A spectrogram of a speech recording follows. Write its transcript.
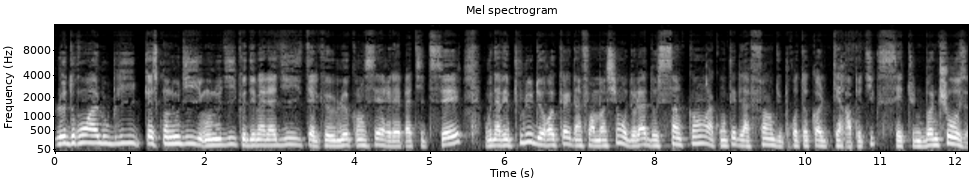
Le droit à l'oubli, qu'est-ce qu'on nous dit? On nous dit que des maladies telles que le cancer et l'hépatite C, vous n'avez plus de recueil d'informations au-delà de 5 ans à compter de la fin du protocole thérapeutique. C'est une bonne chose.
